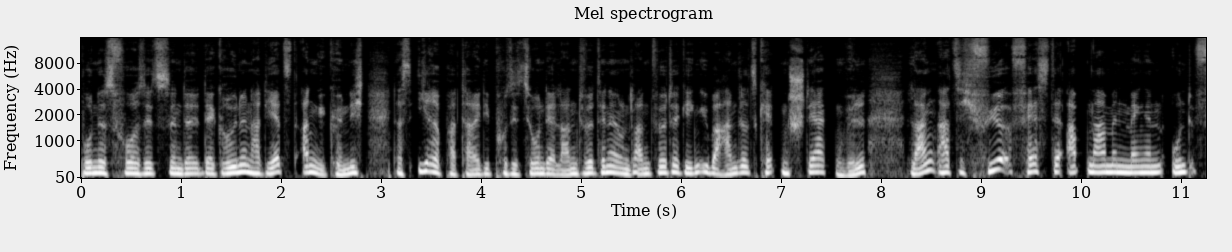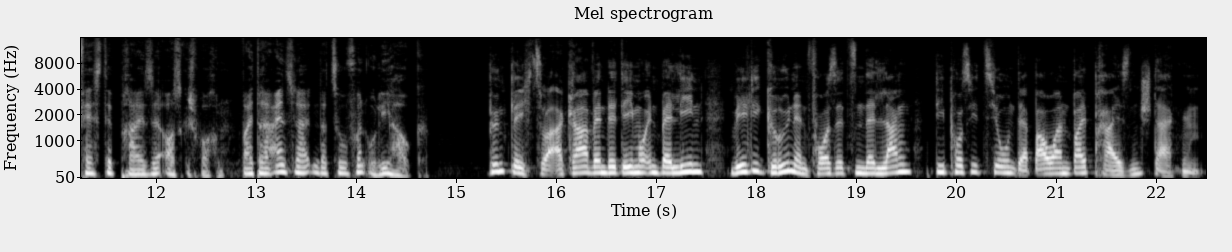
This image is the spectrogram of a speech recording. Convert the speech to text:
Bundesvorsitzende der Grünen, hat jetzt angekündigt, dass ihre Partei die Position der Landwirtinnen und Landwirte gegenüber Handelsketten stärken will. Lang hat sich für feste Abnahmenmengen und feste Preise ausgesprochen. Weitere Einzelheiten dazu von Uli Haug. Pünktlich zur Agrarwende-Demo in Berlin will die Grünen-Vorsitzende Lang die Position der Bauern bei Preisen stärken.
